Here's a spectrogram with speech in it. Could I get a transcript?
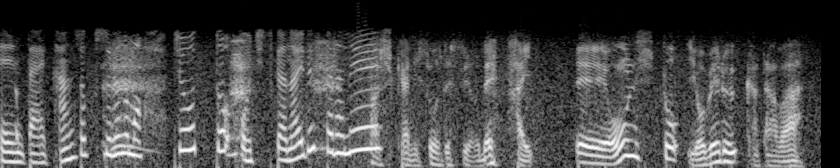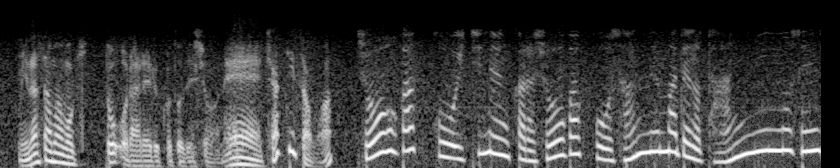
天体観測するのもちょっと落ち着かないですからね。確かにそうですよね。はい、えー恩師と呼べる方は皆様もきっとおられることでしょうね。チャッキーさんは？小学校1年から小学校3年までの担任の先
